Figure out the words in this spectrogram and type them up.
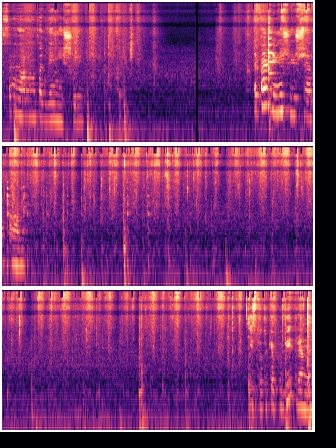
Все гарно так вимішую. Тепер ще руками. Тісто таке повітряне.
